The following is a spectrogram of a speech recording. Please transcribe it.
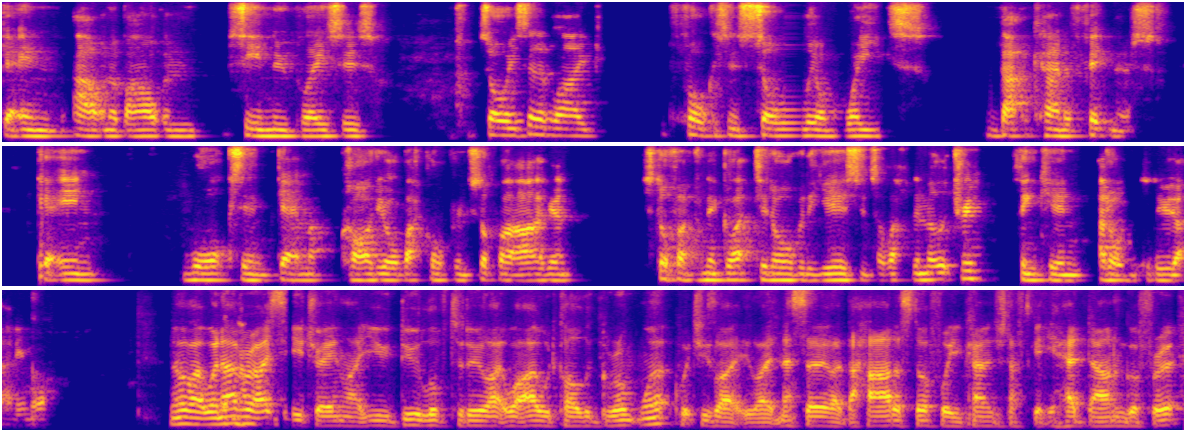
getting out and about and seeing new places. So instead of like focusing solely on weights, that kind of fitness, getting walks in, getting my cardio back up and stuff like that again. Stuff I've neglected over the years since I left the military, thinking I don't need to do that anymore. No, like whenever I see you train, like you do love to do like what I would call the grunt work, which is like like necessarily like the harder stuff where you kind of just have to get your head down and go through it.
